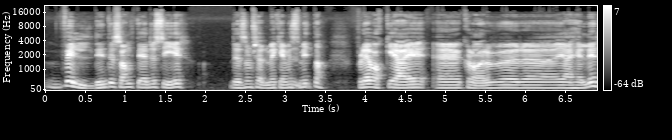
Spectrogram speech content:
veldig interessant det du sier. Det som skjedde med Kevin Smith, da. For det var ikke jeg eh, klar over, eh, jeg heller.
